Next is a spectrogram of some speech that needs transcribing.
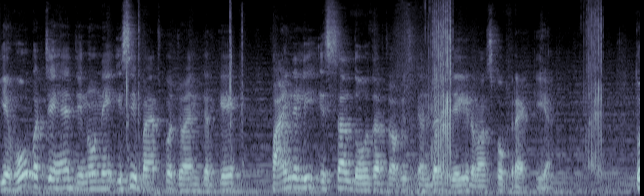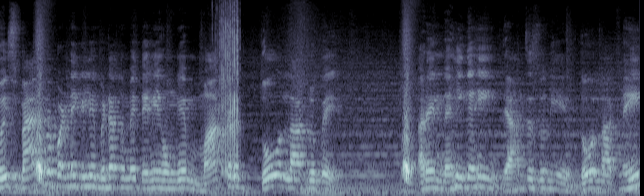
ये वो बच्चे हैं जिन्होंने इसी बैच को ज्वाइन करके फाइनली इस साल 2024 के अंदर जेई एडवांस को क्रैक किया। तो इस बैच में पढ़ने के लिए बेटा तुम्हें देने होंगे मात्र दो लाख रुपए। अरे नहीं नहीं, ध्यान से सुनिए। दो लाख नहीं,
